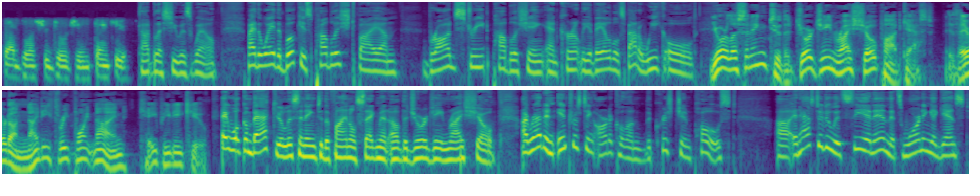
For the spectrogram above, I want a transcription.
God bless you, Georgene. Thank you. God bless you as well. By the way, the book is published by um, Broad Street Publishing and currently available. It's about a week old. You're listening to the Georgene Rice Show podcast. It's aired on 93.9 KPDQ. Hey, welcome back. You're listening to the final segment of the Georgene Rice Show. I read an interesting article on the Christian Post. Uh, it has to do with CNN that's warning against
